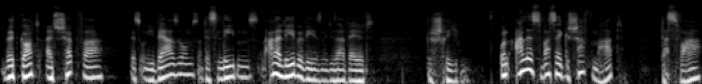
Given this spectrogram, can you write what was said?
wird Gott als Schöpfer des Universums und des Lebens und aller Lebewesen in dieser Welt beschrieben. Und alles, was er geschaffen hat, das war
